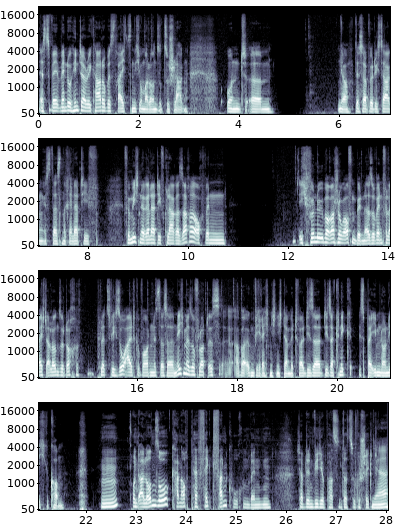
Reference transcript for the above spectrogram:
Es, wenn du hinter Ricardo bist, reicht es nicht, um Alonso zu schlagen. Und ähm, ja, deshalb würde ich sagen, ist das eine relativ für mich eine relativ klare Sache, auch wenn ich für eine Überraschung offen bin. Also wenn vielleicht Alonso doch plötzlich so alt geworden ist, dass er nicht mehr so flott ist, aber irgendwie rechne ich nicht damit, weil dieser, dieser Knick ist bei ihm noch nicht gekommen. Hm. Und Alonso kann auch perfekt Pfannkuchen wenden. Ich habe den Video passend dazu geschickt. Ja.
